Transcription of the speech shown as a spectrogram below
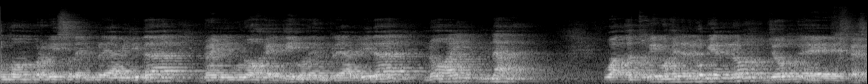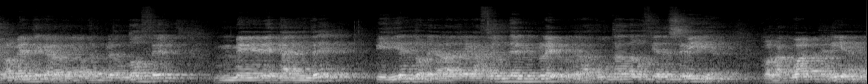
un compromiso de empleabilidad, no hay ningún objetivo de empleabilidad, no hay nada. Cuando estuvimos en el gobierno, yo eh, personalmente, que era de empleo entonces, me desgañité pidiéndole a la Delegación de Empleo de la Junta de Andalucía de Sevilla, con la cual tenía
